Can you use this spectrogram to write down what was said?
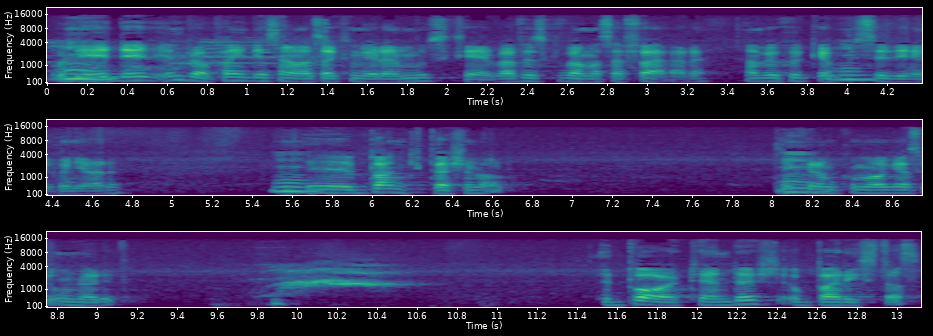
Och mm. det, det, är en bra poäng. Det är samma sak som Elon Musk säger. Varför ska vara en massa förare? Han vill skicka upp mm. civilingenjörer. Mm. Eh, bankpersonal. Tänker mm. de kommer vara ganska onödigt. Bartenders och baristas.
